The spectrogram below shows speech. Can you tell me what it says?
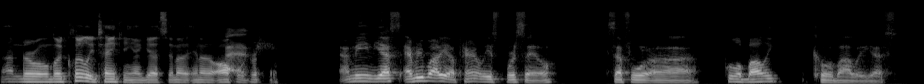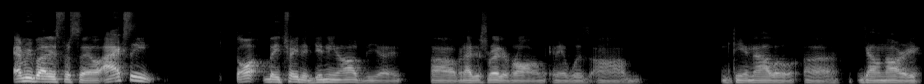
they're they're clearly tanking, I guess, in a in an awful. I, I mean, yes, everybody apparently is for sale, except for uh Coulibaly. Coulibaly, yes, everybody's for sale. I actually thought they traded Deni Avdija, um, and I just read it wrong, and it was um Danilo uh Gallinari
